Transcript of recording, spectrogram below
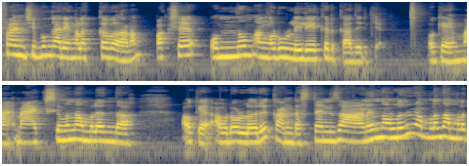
ഫ്രണ്ട്ഷിപ്പും കാര്യങ്ങളൊക്കെ വേണം. പക്ഷേ ഒന്നും അങ്ങോട്ട് ഉള്ളിലേക്ക് എടുക്കാതിരിക്കുക. ഓക്കെ മാക്സിമം നമ്മൾ എന്താ ഓക്കെ അവിടെ ഉള്ളവർ കണ്ടസ്റ്റൻസ് ആണ് എന്നുള്ളത് നമ്മൾ നമ്മളെ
